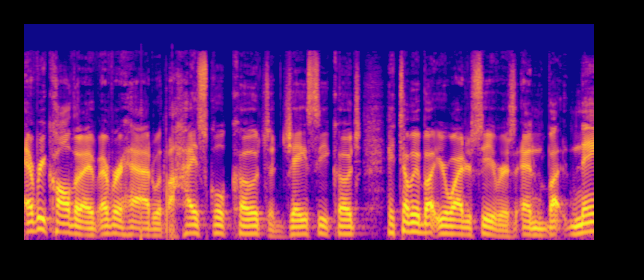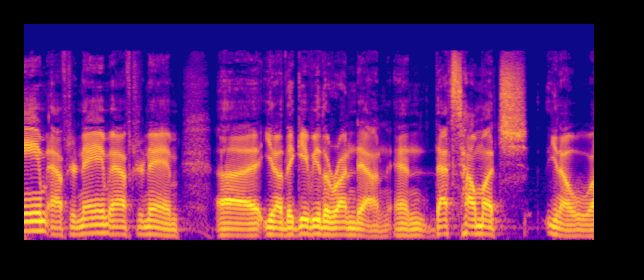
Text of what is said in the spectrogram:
every call that I've ever had with a high school coach, a JC coach, hey, tell me about your wide receivers, and but name after name after name, uh, you know, they give you the rundown, and that's how much you know, uh,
